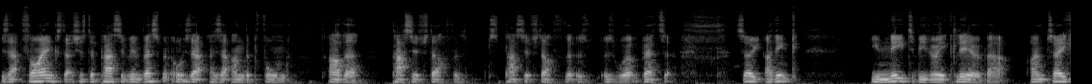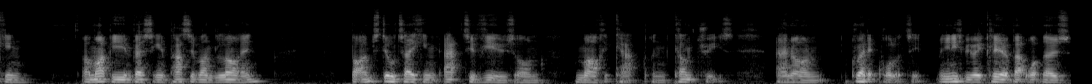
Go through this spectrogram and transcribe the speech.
is that fine because that's just a passive investment, or is that has that underperformed other passive stuff and passive stuff that has, has worked better? So I think you need to be very clear about I'm taking, I might be investing in passive underlying, but I'm still taking active views on market cap and countries and on credit quality. And you need to be very clear about what those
